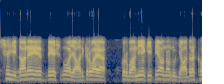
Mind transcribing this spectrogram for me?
ਸ਼ਹੀਦਾਂ ਨੇ ਇਸ ਦੇਸ਼ ਨੂੰ ਆਜ਼ਾਦ ਕਰਵਾਇਆ, ਕੁਰਬਾਨੀਆਂ ਕੀਤੀਆਂ, ਉਹਨਾਂ ਨੂੰ ਯਾਦ ਰੱਖੋ।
